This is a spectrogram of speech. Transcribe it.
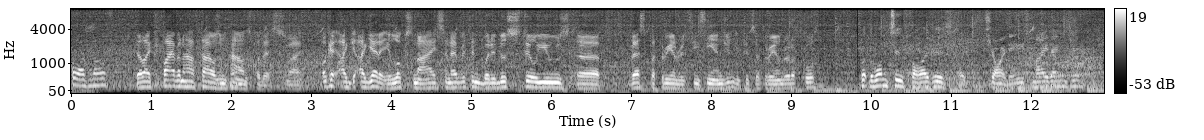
Five and a half. They're like five and a half thousand pounds for this, right? Okay, I, I get it. It looks nice and everything, but it does still use a Vespa 300cc engine, if it's a 300, of course. But the 125 is like Chinese made engine.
